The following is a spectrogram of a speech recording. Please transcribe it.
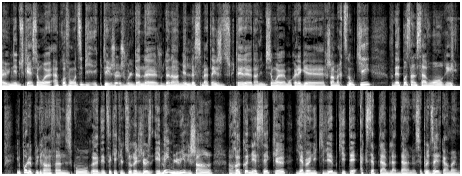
une éducation euh, approfondie. Puis, écoutez, je, je, vous le donne, je vous le donne en mille. Là, ce matin, je discutais dans l'émission mon collègue Richard Martineau, qui vous n'êtes pas sans le savoir, et, et pas le plus grand fan du cours d'éthique et culture religieuse, et même lui Richard, reconnaissait qu'il y avait un équilibre qui était acceptable là-dedans. C'est peu dire quand même.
